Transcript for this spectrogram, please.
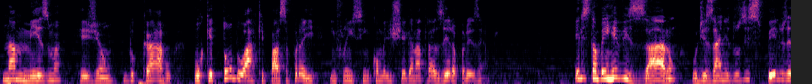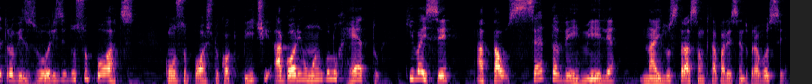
na mesma região do carro, porque todo o ar que passa por aí influencia em como ele chega na traseira, por exemplo. Eles também revisaram o design dos espelhos retrovisores e dos suportes, com o suporte do cockpit agora em um ângulo reto, que vai ser a tal seta vermelha na ilustração que está aparecendo para você.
